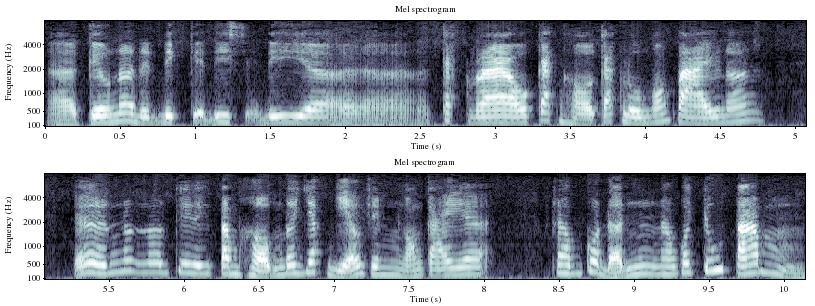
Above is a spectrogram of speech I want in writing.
À, kêu nó đi đi đi, đi, đi uh, cắt rau cắt hồi cắt luôn ngón tay của nó. Nó, nó cái tâm hồn nó dắt dẻo trên ngọn cây á. Nó không có định không có chú tâm.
